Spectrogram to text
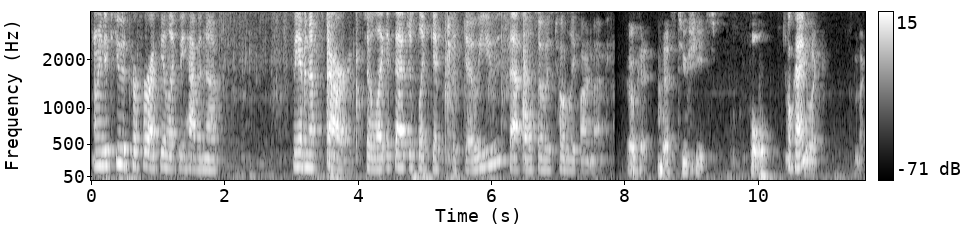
I mean, if you would prefer, I feel like we have enough. We have enough stars. So like, if that just like gets the dough used, that also is totally fine by me. Okay, that's two sheets full. I Okay. feel like I'm gonna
